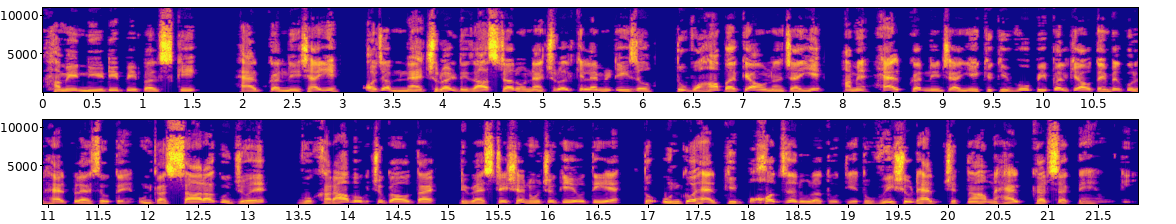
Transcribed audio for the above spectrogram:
हमें नीडी पीपल्स की हेल्प करनी चाहिए। और जब नेचुरल डिजास्टर हो नेचुरल कैलेमिटीज हो तो वहाँ पर क्या होना चाहिए? हमें हेल्प करनी चाहिए, क्योंकि वो पीपल क्या होते हैं? बिल्कुल हेल्पलेस होते हैं। उनका सारा कुछ जो है, वो खराब हो चुका होता है। डिवेस्टेशन हो चुकी होती है तो उनको हेल्प की बहुत ज़रूरत होती है तो वी शुड हेल्प जितना हम हेल्प कर सकते हैं उनकी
